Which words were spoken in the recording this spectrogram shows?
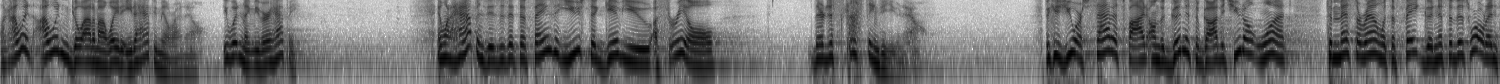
Like I wouldn't, I wouldn't go out of my way to eat a Happy Meal right now. He wouldn't make me very happy. And what happens is, is that the things that used to give you a thrill, they're disgusting to you now. Because you are satisfied on the goodness of God that you don't want to mess around with the fake goodness of this world. And,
